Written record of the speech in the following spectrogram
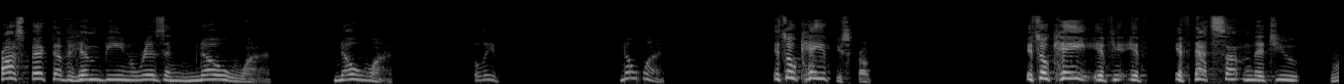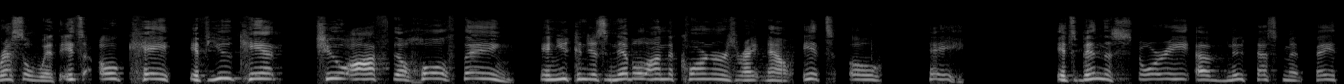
prospect of him being risen, no one, no one believed. No one. It's okay if you struggle. It's okay if, you, if, if that's something that you wrestle with. It's okay if you can't chew off the whole thing and you can just nibble on the corners right now. It's okay. It's been the story of New Testament faith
